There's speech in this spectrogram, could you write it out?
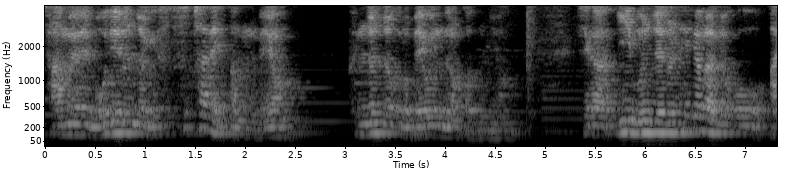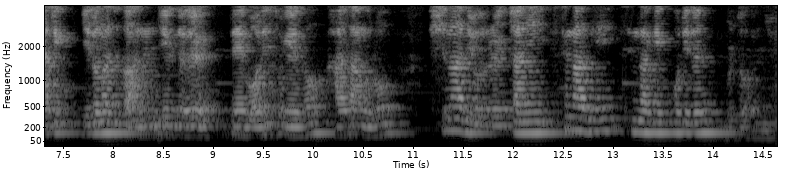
잠을 못 이룬 적이 수차례 있었는데요. 금전적으로 매우 힘들었거든요. 제가 이 문제를 해결하려고 아직 일어나지도 않은 일들을 내 머릿속에서 가상으로 시나리오를 짜니 생각이 생각의 꼬리를 물더군요.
